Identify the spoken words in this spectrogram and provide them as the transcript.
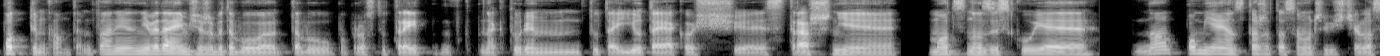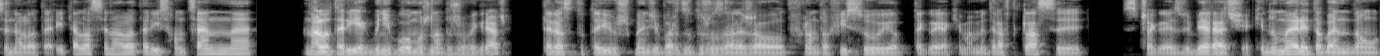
Pod tym kątem. To nie, nie wydaje mi się, żeby to, było, to był po prostu trade, na którym tutaj Utah jakoś e, strasznie mocno zyskuje. No, pomijając to, że to są oczywiście losy na loterii. Te losy na loterii są cenne. Na loterii jakby nie było można dużo wygrać. Teraz tutaj już będzie bardzo dużo zależało od front office'u i od tego, jakie mamy draft klasy, z czego jest wybierać, jakie numery to będą.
